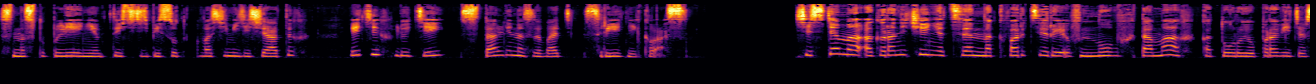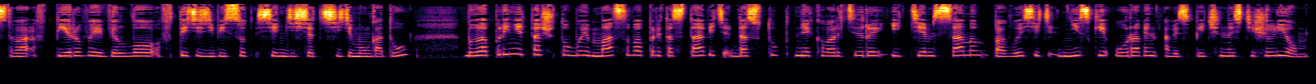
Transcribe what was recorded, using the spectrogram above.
С наступлением 1980-х этих людей стали называть средний класс. Система ограничения цен на квартиры в новых домах, которую правительство впервые ввело в 1977 году, была принята, чтобы массово предоставить доступные квартиры и тем самым повысить низкий уровень обеспеченности жильем.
